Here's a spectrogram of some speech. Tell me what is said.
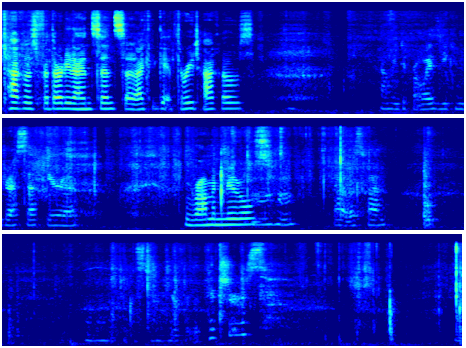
tacos for thirty nine cents, so I could get three tacos. How many different ways you can dress up your. Uh, Ramen noodles. hmm That was fun. I'm gonna put this down here for the pictures. Yeah.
